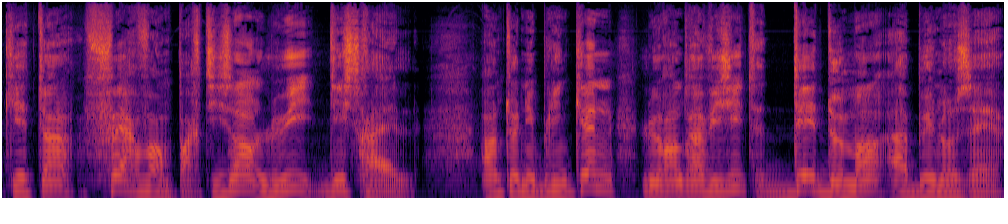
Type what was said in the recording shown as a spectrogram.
qui est un fervent partisan, lui, d'Israël. Anthony Blinken lui rendra visite dès demain à Buenos Aires.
